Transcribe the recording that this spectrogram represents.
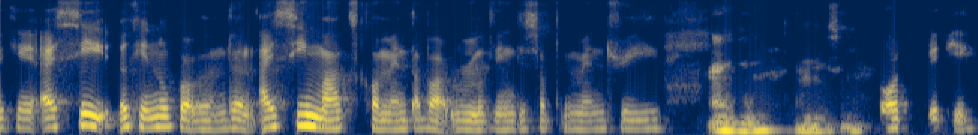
okay, I see. Okay, no problem. Then I see Matt's comment about removing the supplementary. Okay, let me see. Okay,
